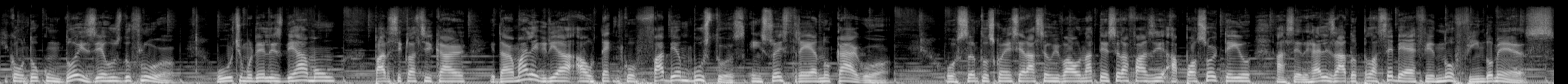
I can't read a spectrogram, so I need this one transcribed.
que contou com dois erros do Flu. O último deles de Ramon, para se classificar e dar uma alegria ao técnico Fabian Bustos em sua estreia no cargo. O Santos conhecerá seu rival na terceira fase após sorteio a ser realizado pela CBF no fim do mês.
